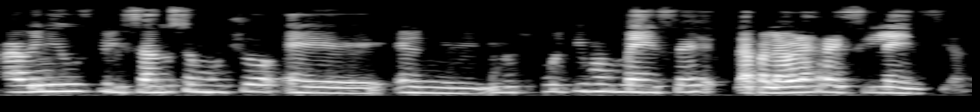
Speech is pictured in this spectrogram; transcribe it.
ha venido utilizándose mucho eh, en los últimos meses la palabra resiliencia.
